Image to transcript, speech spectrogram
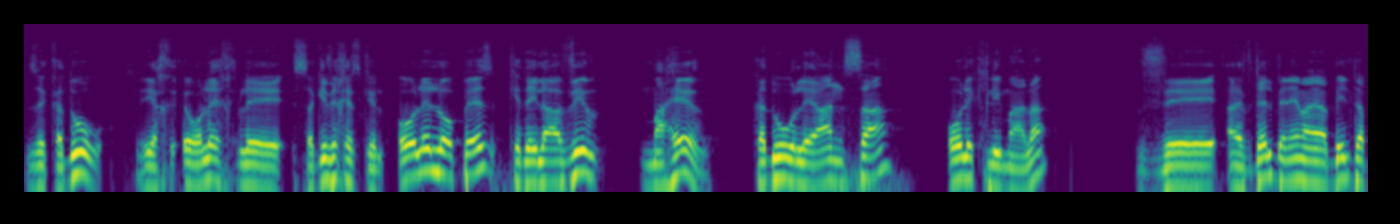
זה כדור הולך לשגיב יחזקאל או ללופז, כדי להעביר מהר כדור לאנסה או לקלימאלה. וההבדל ביניהם היה build-up,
